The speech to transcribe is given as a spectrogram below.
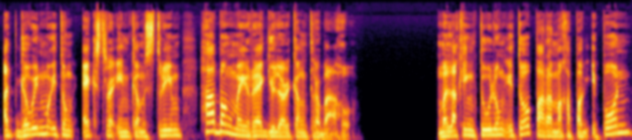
at gawin mo itong extra income stream habang may regular kang trabaho. Malaking tulong ito para makapag-ipon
